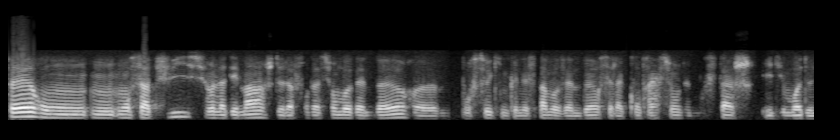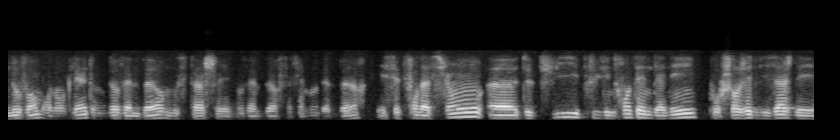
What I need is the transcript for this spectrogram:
faire, on, on- on s'appuie sur la démarche de la fondation Movember. Euh, pour ceux qui ne connaissent pas Movember, c'est la contraction de moustache et du mois de novembre en anglais, donc November, moustache et November, ça fait Movember. Et cette fondation, euh, depuis plus d'une trentaine d'années, pour changer le visage des,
